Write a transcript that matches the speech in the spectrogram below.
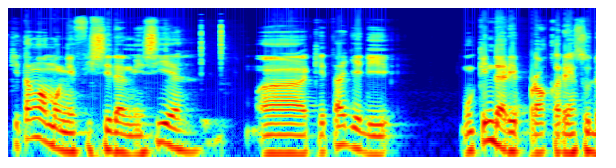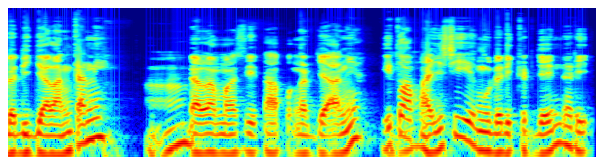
kita ngomongin visi dan misi ya. Eh, kita jadi mungkin dari proker yang sudah dijalankan nih Heeh. dalam masih tahap pengerjaannya, itu apa aja sih yang udah dikerjain dari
